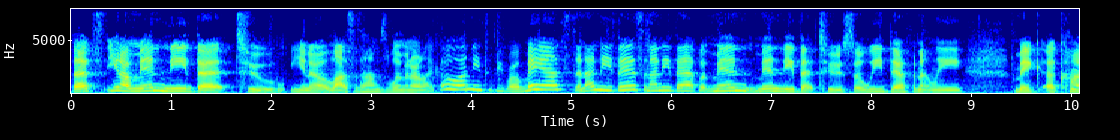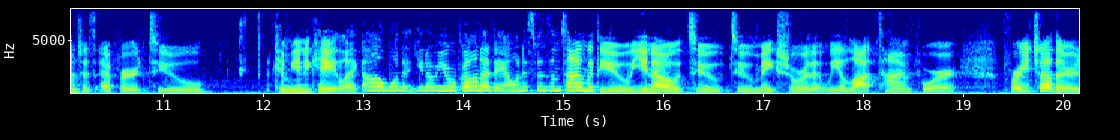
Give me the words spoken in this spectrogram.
that's you know men need that too. You know, lots of times women are like, oh, I need to be romanced and I need this and I need that, but men men need that too. So we definitely make a conscious effort to communicate like oh i want to you know you were gone that day. I want to spend some time with you you know to to make sure that we allot time for for each other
